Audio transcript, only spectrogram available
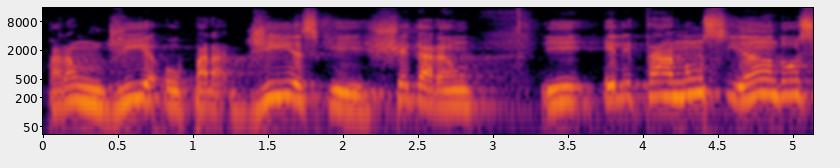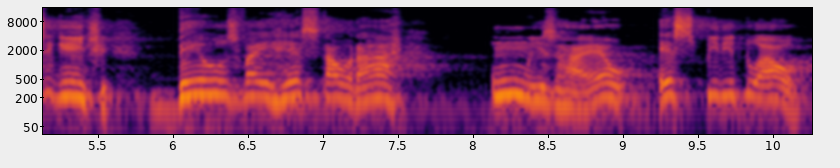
para um dia ou para dias que chegarão, e ele está anunciando o seguinte: Deus vai restaurar um Israel espiritual.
